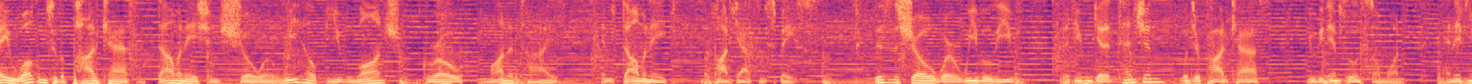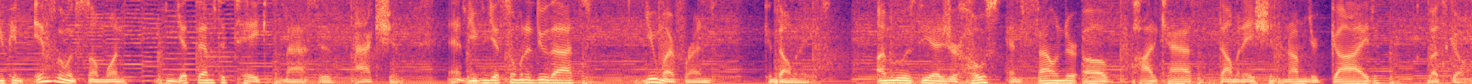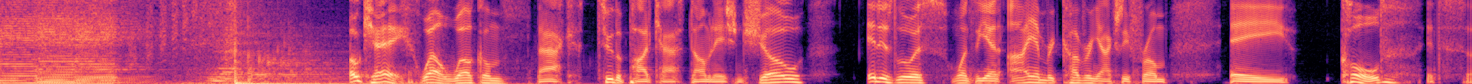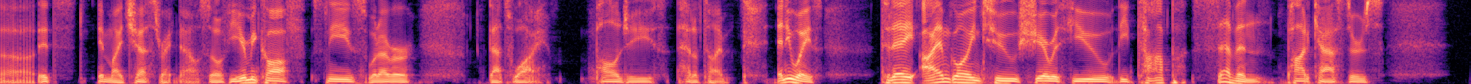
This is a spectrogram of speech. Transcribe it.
Hey, welcome to the podcast Domination Show where we help you launch, grow, monetize, and dominate the podcasting space. This is a show where we believe that if you can get attention with your podcast, you can influence someone. And if you can influence someone, you can get them to take massive action. And if you can get someone to do that, you, my friend, can dominate. I'm Luis Diaz, your host and founder of Podcast Domination, and I'm your guide. Let's go. Okay, well, welcome back to the Podcast Domination Show. It is Luis. Once again, I am recovering actually from a cold. It's uh, it's in my chest right now. So if you hear me cough, sneeze, whatever, that's why. Apologies ahead of time. Anyways, today I am going to share with you the top seven podcasters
